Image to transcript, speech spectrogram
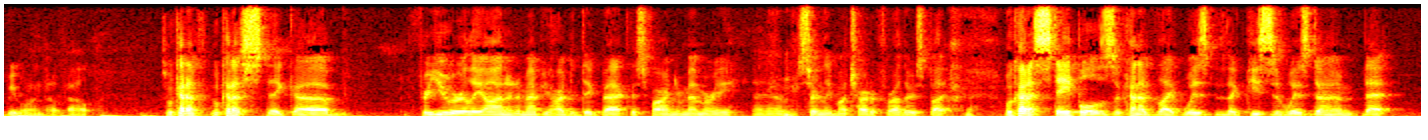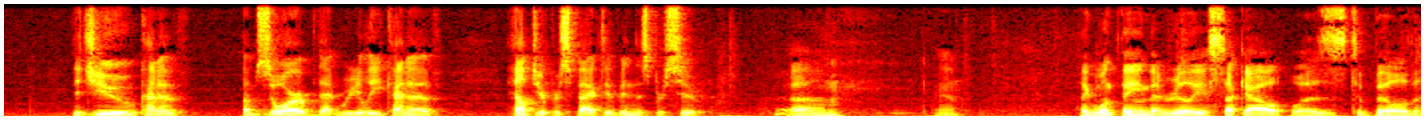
be willing to help out. So, what kind of what kind of like uh, for you early on, and it might be hard to dig back this far in your memory. Um, certainly, much harder for others. But what kind of staples, what kind of like wis- like pieces of wisdom that did you kind of absorb that really kind of helped your perspective in this pursuit? Um, man, I think one thing that really stuck out was to build.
